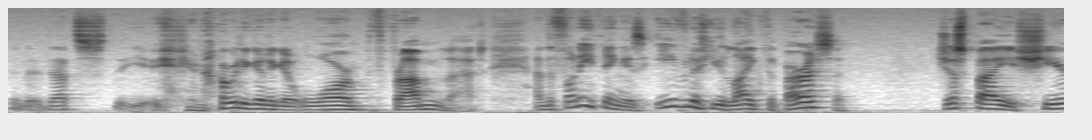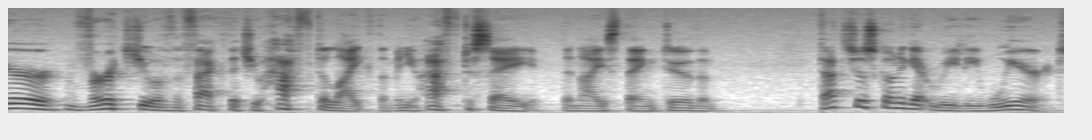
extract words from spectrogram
that's you're not really going to get warmth from that. And the funny thing is, even if you like the person, just by sheer virtue of the fact that you have to like them and you have to say the nice thing to them, that's just going to get really weird.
